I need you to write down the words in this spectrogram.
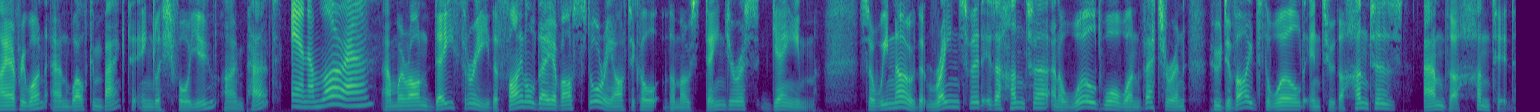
Hi, everyone, and welcome back to English for You. I'm Pat. And I'm Laura. And we're on day three, the final day of our story article, The Most Dangerous Game. So we know that Rainsford is a hunter and a World War I veteran who divides the world into the hunters and the hunted.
